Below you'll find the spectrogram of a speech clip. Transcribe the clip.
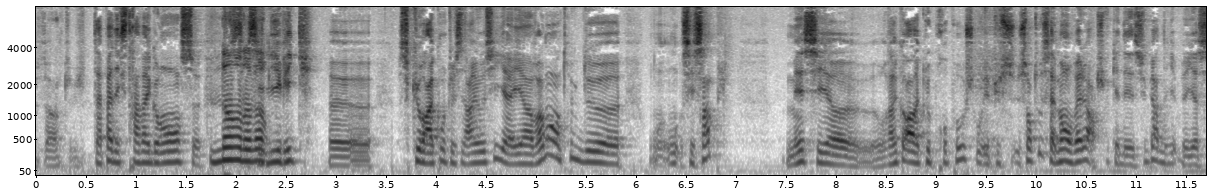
enfin, t'as pas d'extravagance. non, non, c'est non. lyrique. euh, ce que raconte le scénario aussi, il y, a- il y a vraiment un truc de, euh, c'est simple, mais c'est euh, raccord avec le propos, je trouve. Et puis surtout, ça met en valeur. Je trouve qu'il y a des super, il y a des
